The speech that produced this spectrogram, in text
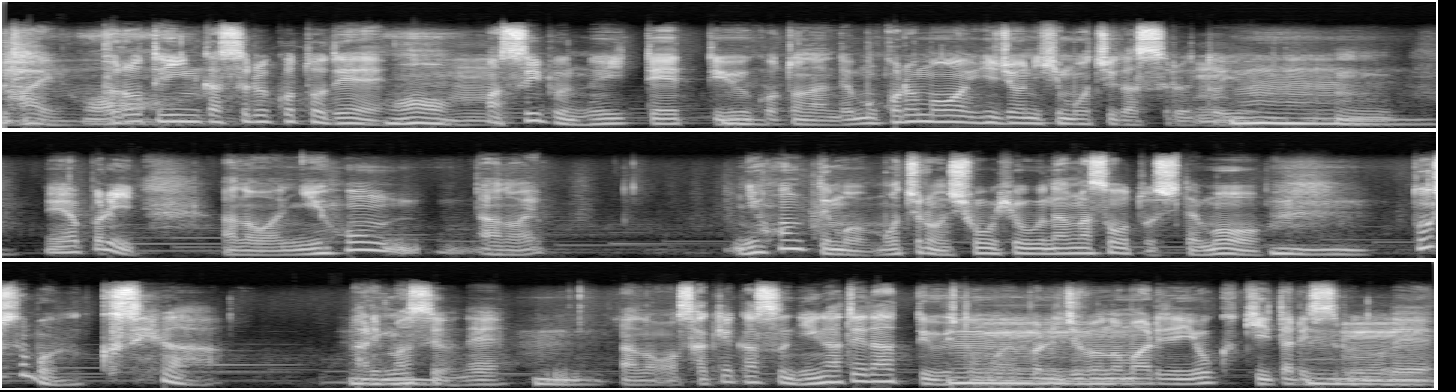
はい、おプロテイン化することで、まあ、水分抜いてっていうことなんで、もうこれも非常に日持ちがするという。うん。でやっぱりあの日本あの日本ってももちろん消費を促そうとしてもうん。どうしても癖がありますよね。うん。あの酒粕苦手だっていう人もやっぱり自分の周りでよく聞いたりするので、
